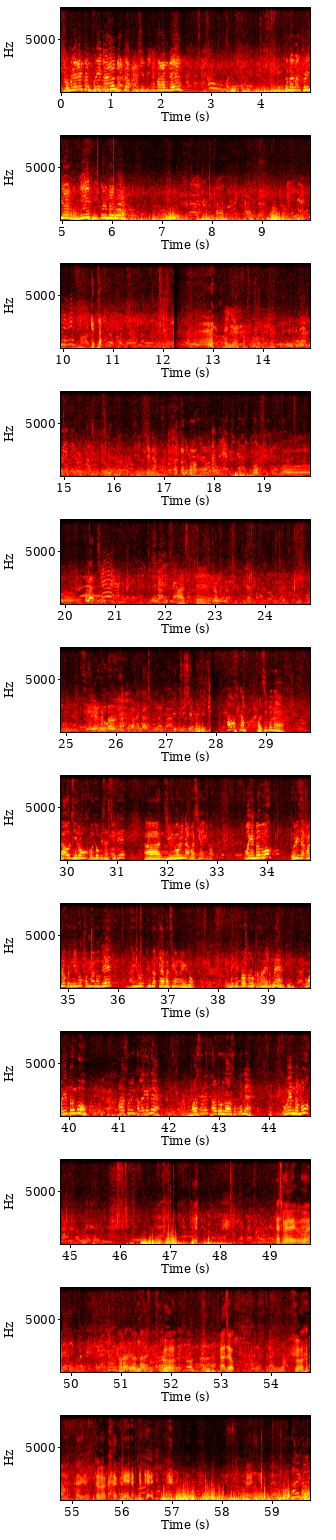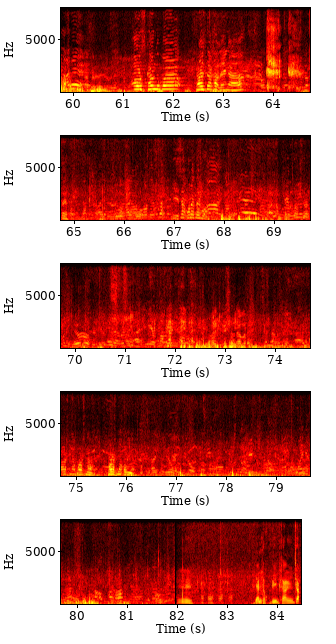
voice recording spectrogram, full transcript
Sumay lang kang kuya nga, nato, kasi pika parang din. Sumay lang kuya nga, kung piko naman Kita. Iya, pas mau pakai. Sikit nam. Kulaci. Aste. Serial number. Itu house nam consigo ne tau zero khonjo ki sanchiri zero ni abachi ngai no wayan ba mo uri ja manu gni ko khonmano de zero thu da ki abachi ngai no ne ki do do khala ngai no ne wayan ba mo first ni khala ngai ne first ni third last ngai ne wayan ba mo That's my name, man. Thora, I'm not. Oh, Rajok. Rajok. Oh, Damakagri. Damakagri. khale aus khang ba price ta bim thang jak.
